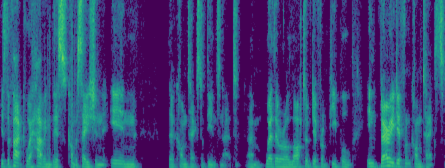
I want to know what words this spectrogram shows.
is the fact we're having this conversation in the context of the internet, um, where there are a lot of different people in very different contexts.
